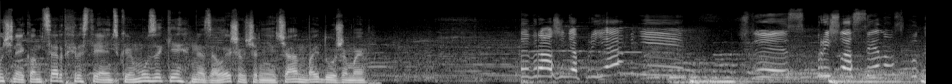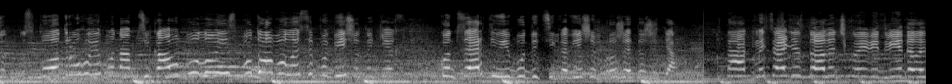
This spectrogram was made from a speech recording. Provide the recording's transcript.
Гучний концерт християнської музики не залишив чернівчан байдужими. Враження приємні. Е, Прийшла з сином, з з подругою, бо нам цікаво було і сподобалося побільше таких концертів і буде цікавіше прожити життя. Так, ми сьогодні з донечкою відвідали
